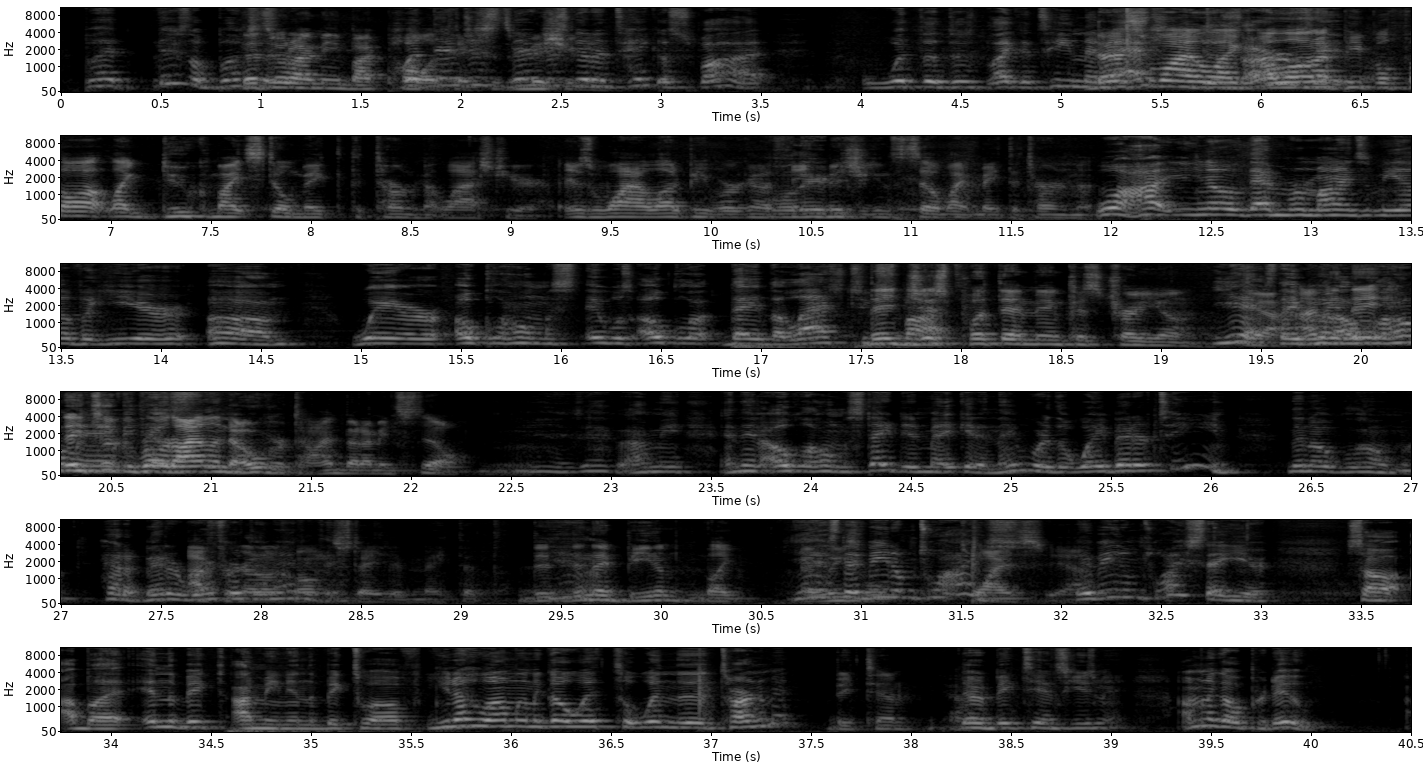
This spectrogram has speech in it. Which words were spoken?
but there's a bunch. That's of, what I mean by But politics. they're just, they're Michigan. just gonna take a spot with the just like a team that. That's why, like, a deserves lot of people thought like Duke might still make the tournament last year. Is why a lot of people are gonna Well, think Michigan still might make the tournament. Well, I, you know that reminds me of a year um, where Oklahoma. It was Oklahoma. They the last two. They spots. just put them in because Trae Young. Yes, yeah. they I mean, they, Oklahoma they in took because Rhode Island he- to overtime, but I mean, still. Yeah, exactly. I mean, and then Oklahoma State didn't make it, and they were the way better team than Oklahoma. Had a better I record forgot than Oklahoma everything. State didn't make that. Did, Yeah. Didn't they beat them like? at Yes, least they beat them twice. Twice, yeah. They beat them twice that year. So, uh, but in the big, I mean, in the Big Twelve, you know who I'm going to go with to win the tournament? Big Ten. Yeah. They're Big Ten, excuse me. I'm going to go Purdue.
